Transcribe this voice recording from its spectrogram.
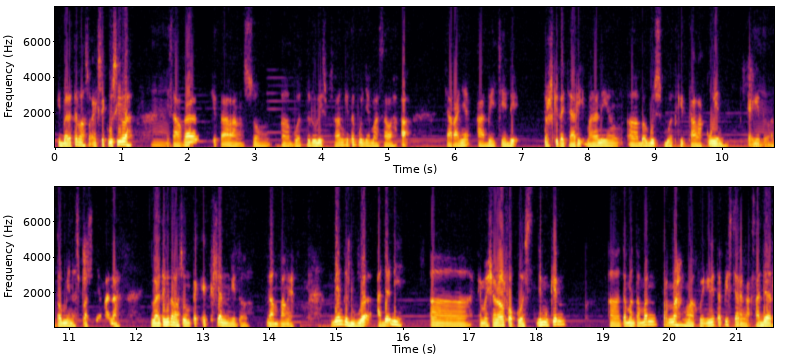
Ibaratnya langsung eksekusi lah. Hmm. misalkan kita langsung uh, buat to-do list. Misalkan kita punya masalah A caranya A B C D. Terus kita cari mana nih yang uh, bagus buat kita lakuin kayak gitu. Hmm. atau minus plusnya mana. Berarti kita langsung take action gitu gampang ya. Tapi yang kedua ada nih uh, emotional focus. Ini mungkin uh, teman-teman pernah ngelakuin ini tapi secara nggak sadar.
